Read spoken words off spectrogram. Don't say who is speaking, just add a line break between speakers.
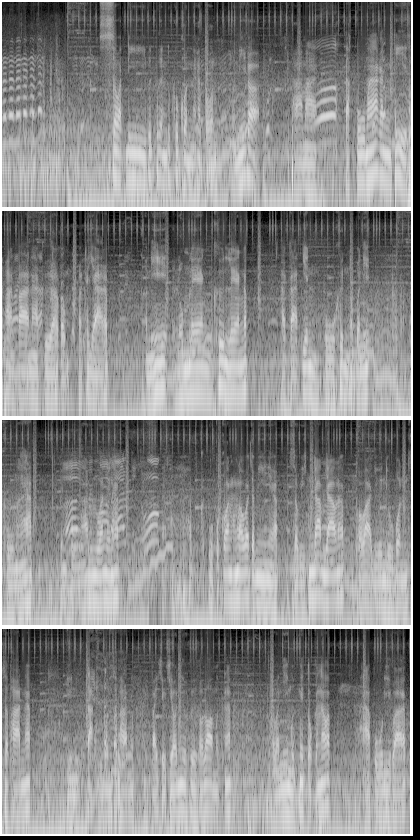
นั่นนั่นนั่นนั่นนั่น
สวัสดีเพื่อนๆทุกๆคนนะครับผม วันนี้ก็พามาตักปูม้ากันที่สะพานปลานาเกลือครับผมพัทยาครับ วันนี้ลมแรงคลื่นแรงครับ อากาศเย็นปูขึ้นครับวันนี้ ปูม้าครับเป็นปูม้าล้วนๆเลยนะครับครับอุปกรณ์ของเราก็จะมีเนี่ยครับสวิงด้ามยาวนะครับ เพราะว่ายืนอยู่บนสะพานนะครับ ยืนตักอยู่บนสะพานครับไฟเขียวๆนี่ก็คือเขาล่อหมึกนะครับ แต่วันนี้หมึกไม่ตกกันแล้วครับ หาปูดีกว่าครับ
